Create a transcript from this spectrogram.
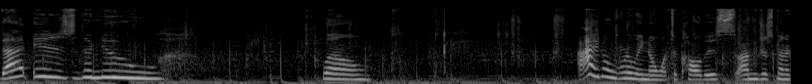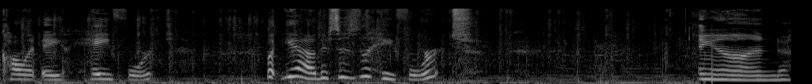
that is the new. Well, I don't really know what to call this. I'm just gonna call it a hay fort. But yeah, this is the hay fort. And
